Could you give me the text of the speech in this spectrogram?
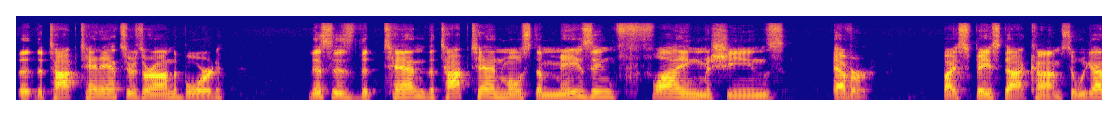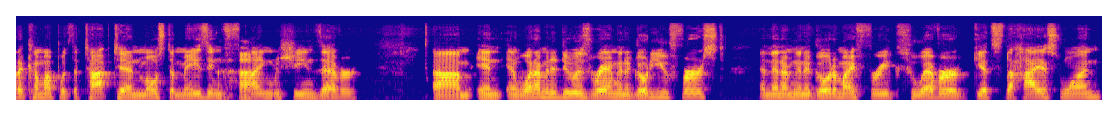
the the top ten answers are on the board. This is the ten, the top ten most amazing flying machines ever by Space.com. So we got to come up with the top ten most amazing flying machines ever. Um, and and what I'm going to do is Ray, I'm going to go to you first, and then I'm going to go to my freaks. Whoever gets the highest one,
